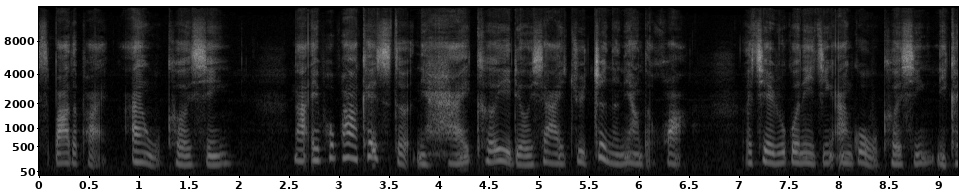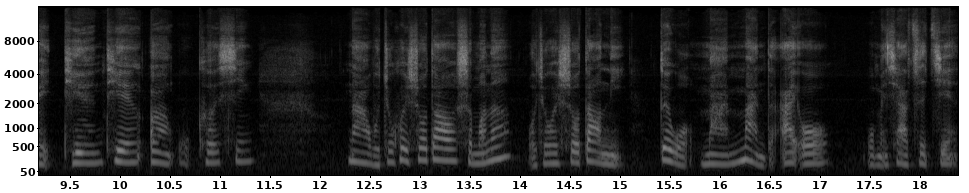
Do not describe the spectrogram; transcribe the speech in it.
Spotify 按五颗星。那 Apple Podcast 你还可以留下一句正能量的话，而且如果你已经按过五颗星，你可以天天按五颗星，那我就会收到什么呢？我就会收到你对我满满的爱哦。我们下次见。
